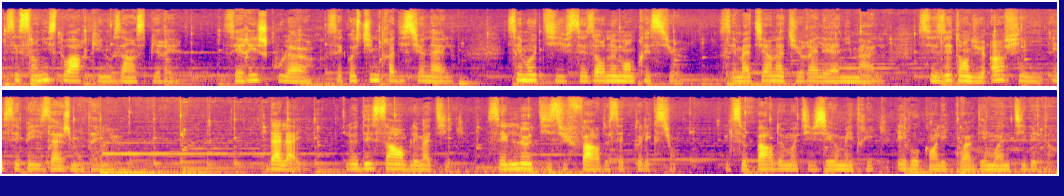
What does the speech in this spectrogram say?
C'est son histoire qui nous a inspirés. Ses riches couleurs, ses costumes traditionnels, ses motifs, ses ornements précieux, ses matières naturelles et animales, ses étendues infinies et ses paysages montagneux. Dalai, le dessin emblématique, c'est le tissu phare de cette collection. Il se part de motifs géométriques évoquant les coiffes des moines tibétains.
